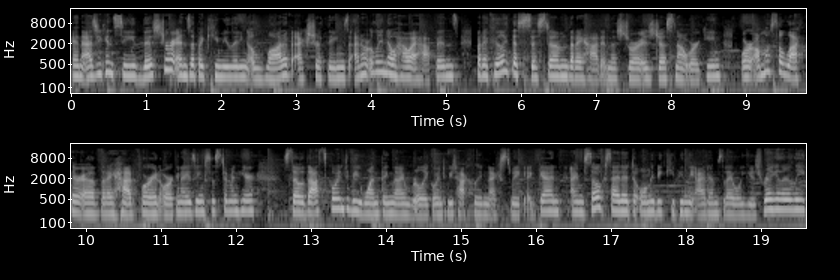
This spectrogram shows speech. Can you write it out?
And as you can see, this drawer ends up accumulating a lot of extra things. I don't really know how it happens, but I feel like the system that I had in this drawer is just not working, or almost the lack thereof that I had for an organizing system in here. So that's going to be one thing that I'm really going to be tackling next week again. I'm so excited to only be keeping the items that I will use regularly,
